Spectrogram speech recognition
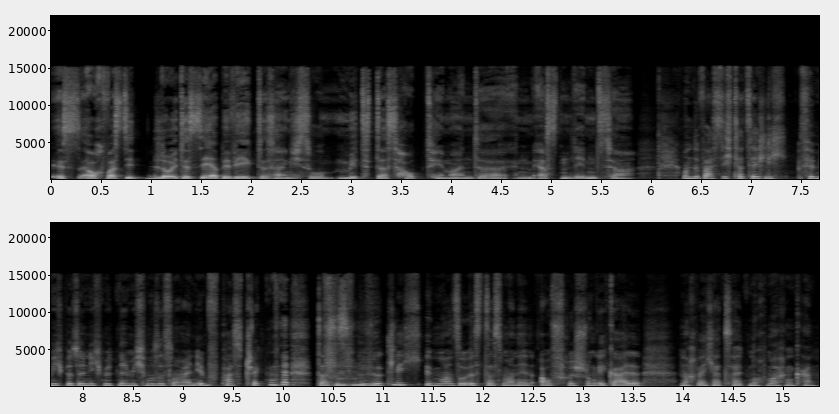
ist auch, was die Leute sehr bewegt, ist eigentlich so mit das Hauptthema in der, im ersten Lebensjahr. Und was ich tatsächlich für mich persönlich mitnehme, ich muss jetzt mal meinen Impfpass checken, dass es wirklich immer so ist, dass man eine Auffrischung, egal nach welcher Zeit, noch machen kann.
